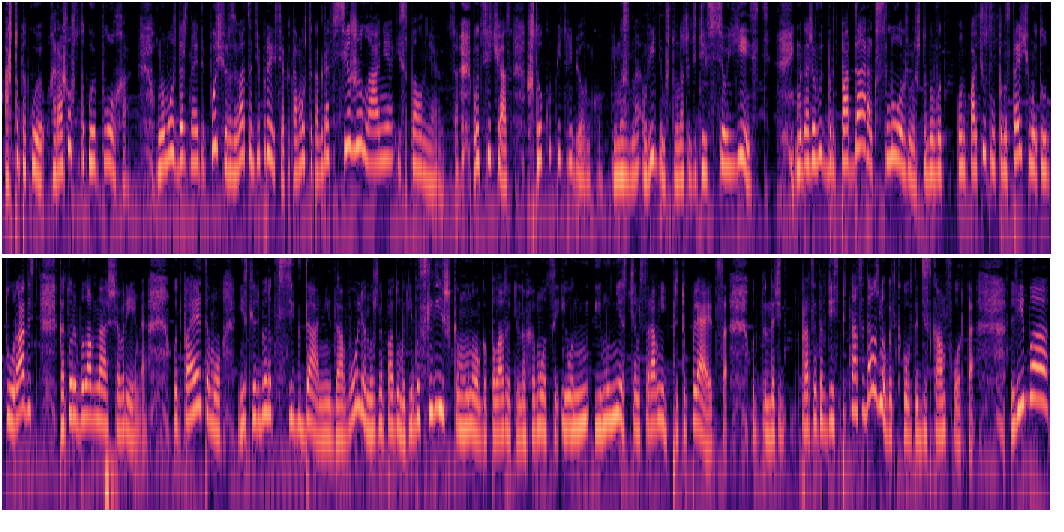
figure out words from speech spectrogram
А что такое хорошо, что такое плохо? У него может даже на этой почве развиваться депрессия, потому что когда все желания исполняются. Вот сейчас, что купить ребенку? И мы знаем, видим, что у наших детей все есть. И мы даже выбрать подарок сложно, чтобы вот он почувствовал по-настоящему эту ту радость, которая была в наше время. Вот поэтому, если ребенок всегда недоволен, нужно подумать, либо слишком много положительных эмоций, и он, ему не с чем сравнить, притупляется. Вот, значит, процентов 10-15 должно быть какого-то дискомфорта. Либо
